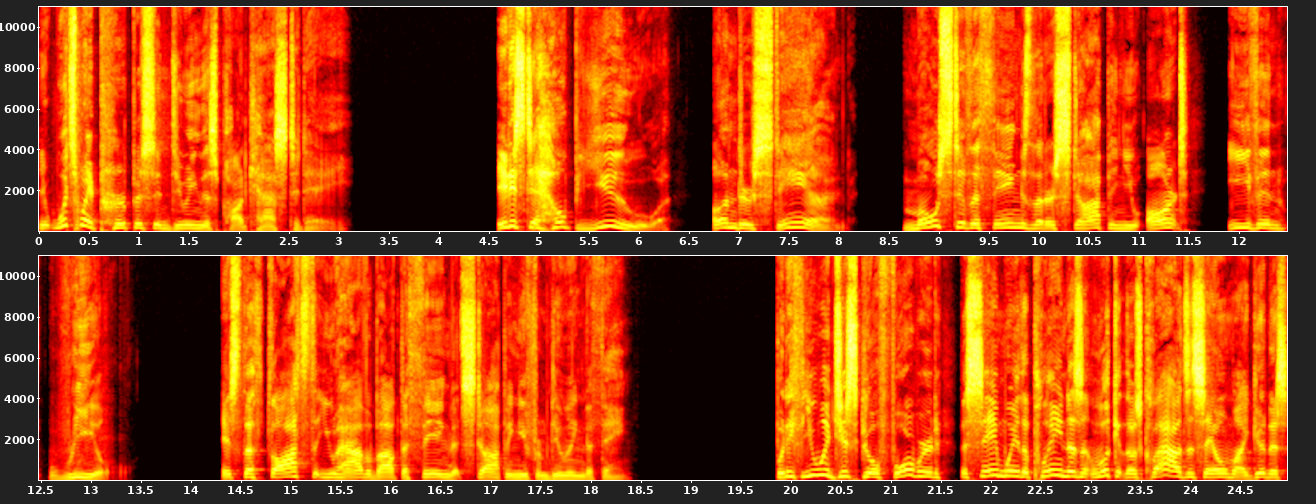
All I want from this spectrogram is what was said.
What's my purpose in doing this podcast today? It is to help you understand most of the things that are stopping you aren't even real. It's the thoughts that you have about the thing that's stopping you from doing the thing. But if you would just go forward the same way the plane doesn't look at those clouds and say, oh my goodness,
